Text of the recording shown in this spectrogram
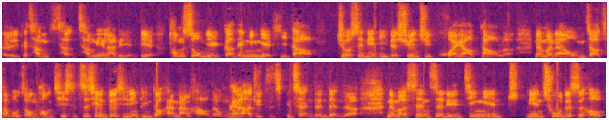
呃，一个长长长年来的演变，同时我们也刚才您也提到。就是年底的选举快要到了。那么呢，我们知道川普总统其实之前对习近平都还蛮好的，我们看到他去紫禁城等等的。那么甚至连今年年初的时候，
